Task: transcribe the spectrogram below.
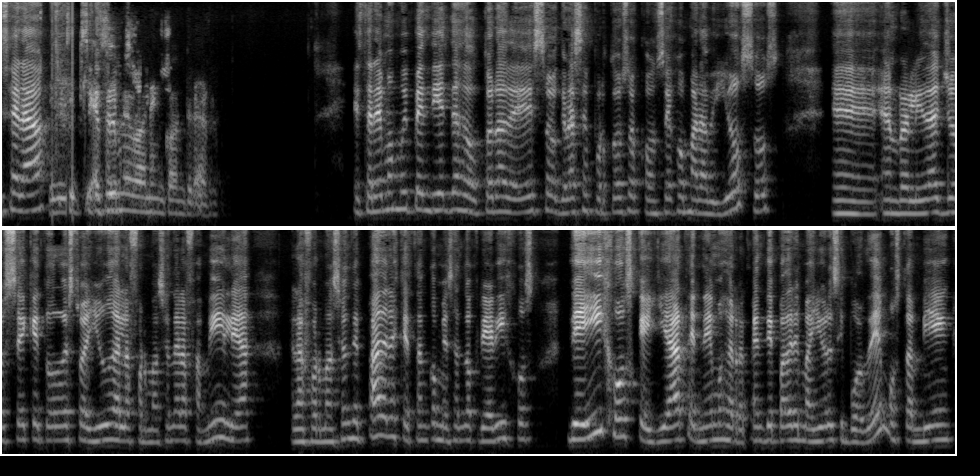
será. Es decir, así me van a encontrar. Estaremos muy pendientes, doctora, de eso. Gracias por todos esos consejos maravillosos. Eh, en realidad, yo sé que todo esto ayuda a la formación de la familia, a la formación de padres que están comenzando a criar hijos, de hijos que ya tenemos de repente padres mayores y podemos también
